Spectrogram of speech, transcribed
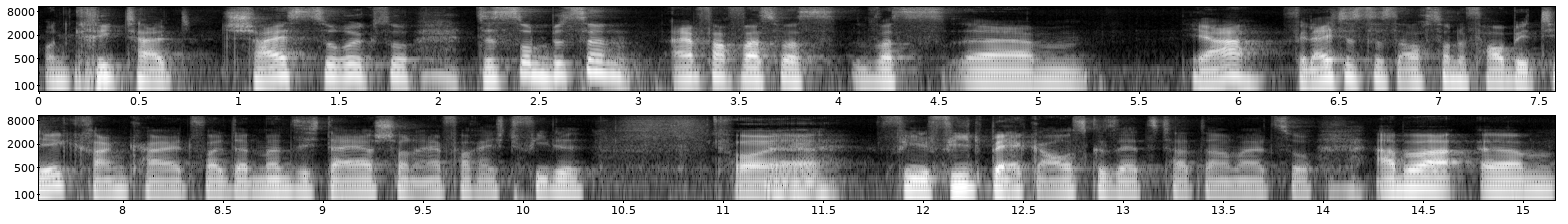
und kriegt halt Scheiß zurück. So, das ist so ein bisschen einfach was, was, was, ähm, ja, vielleicht ist das auch so eine VBT-Krankheit, weil dann man sich da ja schon einfach echt viel, Voll, äh, ja. viel Feedback ausgesetzt hat damals so. Aber ähm,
